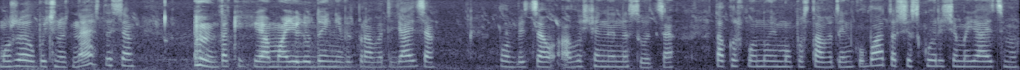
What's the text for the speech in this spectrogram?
Можливо, почнуть нестися. так як я маю людині відправити яйця, пообіцяв, але ще не несуться. Також плануємо поставити інкубатор ще з курячими яйцями.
